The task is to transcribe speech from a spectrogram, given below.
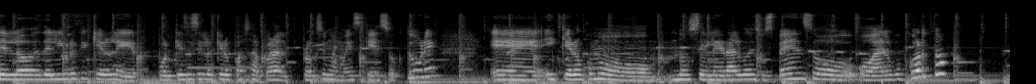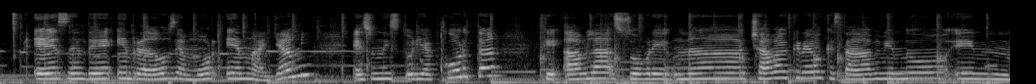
de lo, del libro que quiero leer, porque ese sí lo quiero pasar para el próximo mes que es octubre. eh, y quiero como, no sé, leer algo de suspenso o, o algo corto, es el de Enredados de Amor en Miami. Es una historia corta que habla sobre una chava creo que está viviendo en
